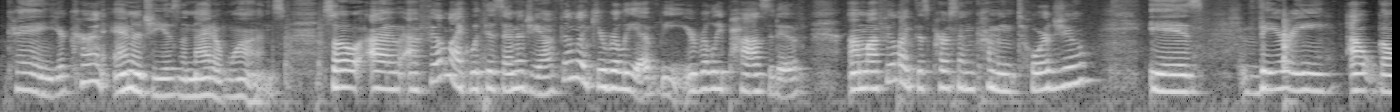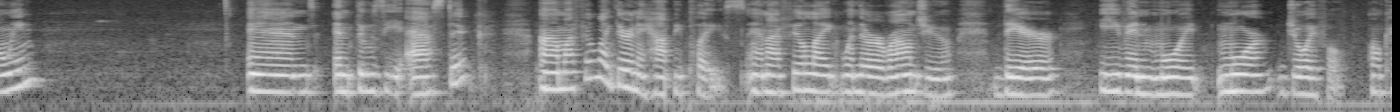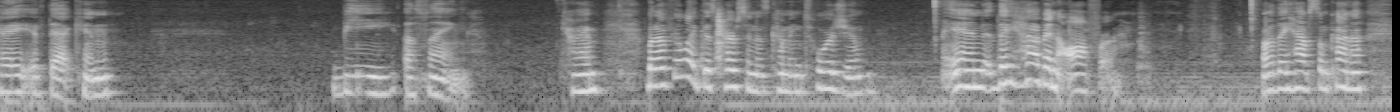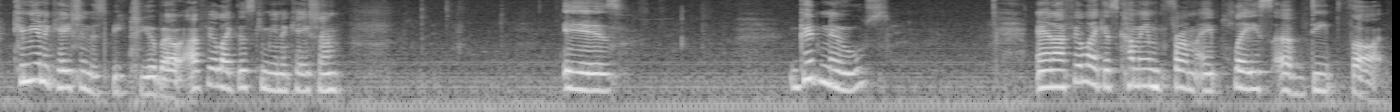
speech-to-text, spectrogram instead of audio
Okay, your current energy is the Knight of Wands. So I, I feel like with this energy, I feel like you're really upbeat. You're really positive. Um, I feel like this person coming towards you is very outgoing and enthusiastic. Um, I feel like they're in a happy place. And I feel like when they're around you, they're even more, more joyful okay, if that can be a thing, okay? But I feel like this person is coming towards you and they have an offer or they have some kind of communication to speak to you about. I feel like this communication is good news and I feel like it's coming from a place of deep thought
